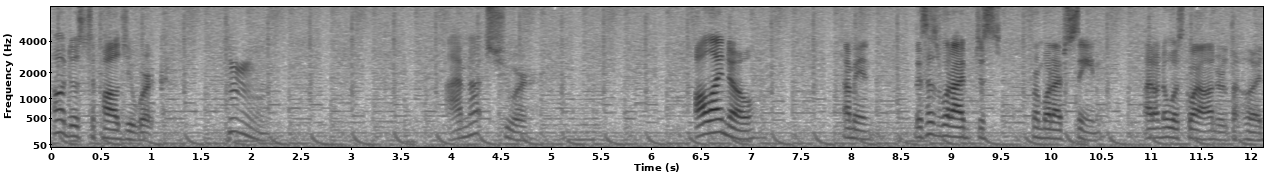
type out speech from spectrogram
How does topology work? Hmm. I'm not sure. All I know, I mean, this is what I've just, from what I've seen, I don't know what's going on under the hood.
